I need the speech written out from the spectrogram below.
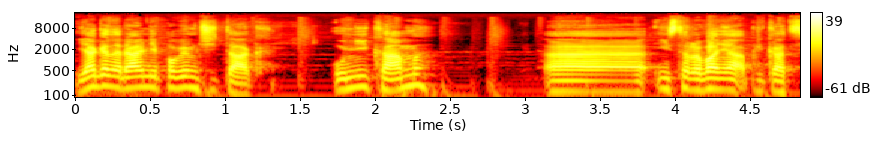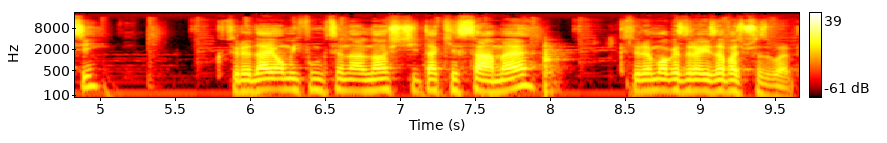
ja generalnie powiem Ci tak. Unikam e, instalowania aplikacji, które dają mi funkcjonalności takie same, które mogę zrealizować przez web.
